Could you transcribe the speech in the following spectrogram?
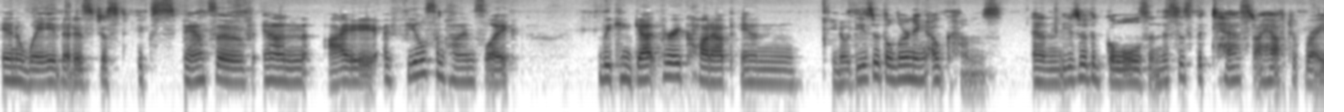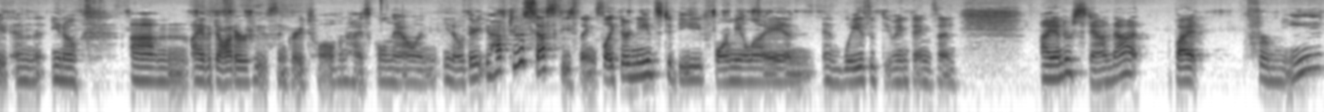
in a way that is just expansive. And I, I feel sometimes like we can get very caught up in, you know, these are the learning outcomes and these are the goals and this is the test I have to write. And, you know, um, I have a daughter who's in grade 12 in high school now. And, you know, there, you have to assess these things. Like there needs to be formulae and, and ways of doing things. And I understand that. But for me,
